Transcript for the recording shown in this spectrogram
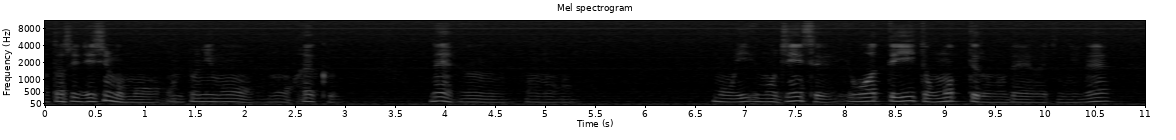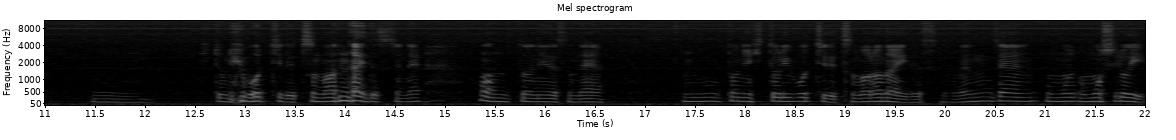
私自身ももう本当にもうもう早くね、うん、あのもういもう人生終わっていいと思ってるので別にね、うん、一人ぼっちでつまんないですしね本当にですね本当に一人ぼっちでつまらないです。全然おも面白い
